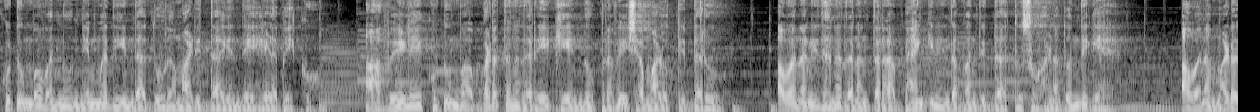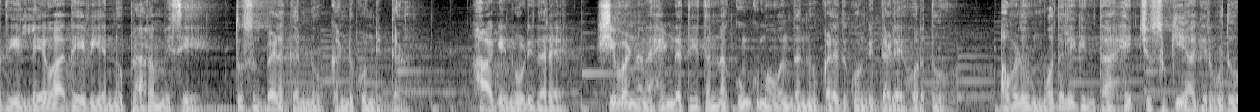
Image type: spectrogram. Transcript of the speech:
ಕುಟುಂಬವನ್ನು ನೆಮ್ಮದಿಯಿಂದ ದೂರ ಮಾಡಿದ್ದ ಎಂದೇ ಹೇಳಬೇಕು. ಆ ವೇಳೆ ಕುಟುಂಬ ಬಡತನದ ರೇಖೆಯನ್ನು ಪ್ರವೇಶ ಮಾಡುತ್ತಿದ್ದರೂ ಅವನ ನಿಧನದ ನಂತರ ಬ್ಯಾಂಕಿನಿಂದ ಬಂದಿದ್ದ ತುಸು ಹಣದೊಂದಿಗೆ ಅವನ ಮಡದಿ ಲೇವಾದೇವಿಯನ್ನು ಪ್ರಾರಂಭಿಸಿ ತುಸು ಬೆಳಕನ್ನು ಕಂಡುಕೊಂಡಿದ್ದಳು. ಹಾಗೆ ನೋಡಿದರೆ ಶಿವಣ್ಣನ ಹೆಂಡತಿ ತನ್ನ ಕುಂಕುಮವೊಂದನ್ನು ಕಳೆದುಕೊಂಡಿದ್ದಳೆ ಹೊರತು ಅವಳು ಮೊದಲಿಗಿಂತ ಹೆಚ್ಚು ಸುಖಿಯಾಗಿರುವುದು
